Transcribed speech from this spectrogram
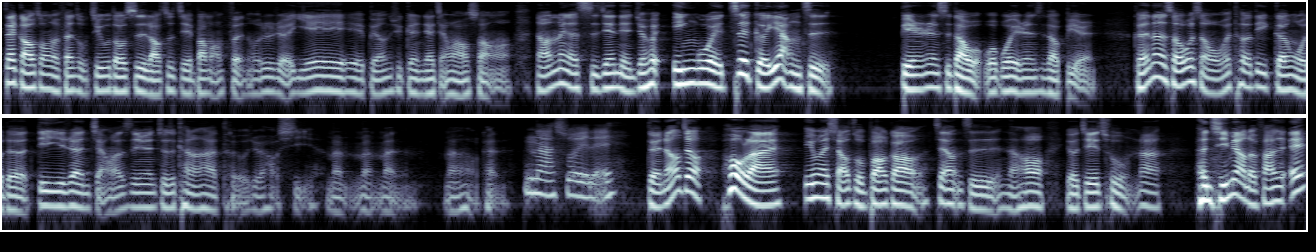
在高中的分组几乎都是老师直接帮忙分，我就觉得耶，不用去跟人家讲话，好爽哦。然后那个时间点就会因为这个样子，别人认识到我，我我也认识到别人。可是那个时候为什么我会特地跟我的第一任讲话，是因为就是看到他的腿，我觉得好细，蛮蛮蛮蛮好看的。那所以嘞，对，然后就后来因为小组报告这样子，然后有接触，那很奇妙的发现，哎，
